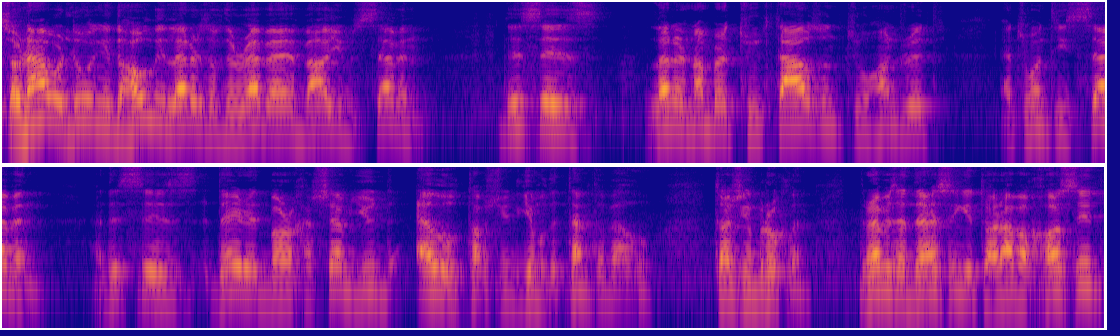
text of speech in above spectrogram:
So now we're doing in the Holy Letters of the Rebbe in volume 7. This is letter number 2227. And this is dated Baruch Hashem Yud Elul Tavshin Gimel, the 10th of Elul, Tavshin Brooklyn. The Rebbe is addressing it to Rav Chosid,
